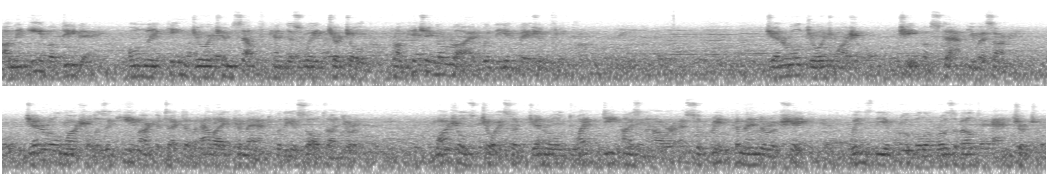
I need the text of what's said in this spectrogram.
On the eve of D-Day, only King George himself can dissuade Churchill from hitching a ride with the invasion fleet. General George Marshall, Chief of Staff, U.S. Army. General Marshall is a key architect of Allied command for the assault on Europe. Marshall's choice of General Dwight D. Eisenhower as Supreme Commander of SHAEF wins the approval of Roosevelt and Churchill.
